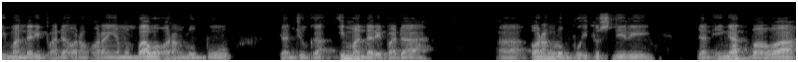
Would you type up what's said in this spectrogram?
iman daripada orang-orang yang membawa orang lumpuh dan juga iman daripada uh, orang lumpuh itu sendiri. Dan ingat bahwa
